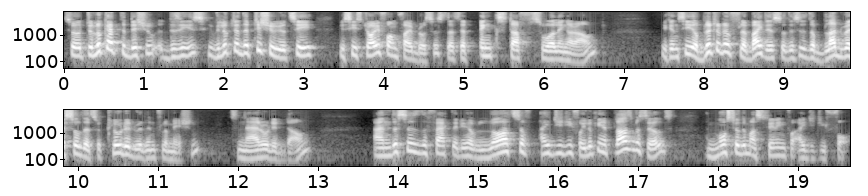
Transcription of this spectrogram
So to look at the disease, if you looked at the tissue, you'd see you see storiform fibrosis. That's the pink stuff swirling around. You can see obliterative phlebitis. So this is the blood vessel that's occluded with inflammation. It's narrowed it down. And this is the fact that you have lots of IgG4. You're looking at plasma cells, and most of them are staining for IgG4. So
